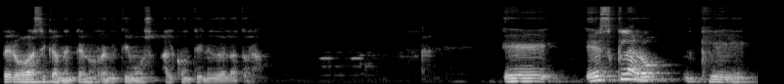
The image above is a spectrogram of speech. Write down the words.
pero básicamente nos remitimos al contenido de la Torah. Eh, es claro que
